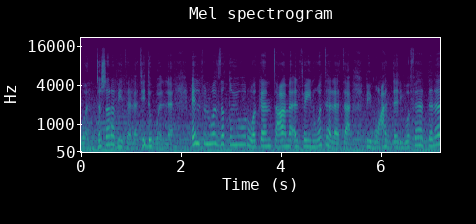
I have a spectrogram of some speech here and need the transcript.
وانتشر في ثلاث دول. إنفلونزا الطيور وكانت عام 2003 بمعدل وفاة 53%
